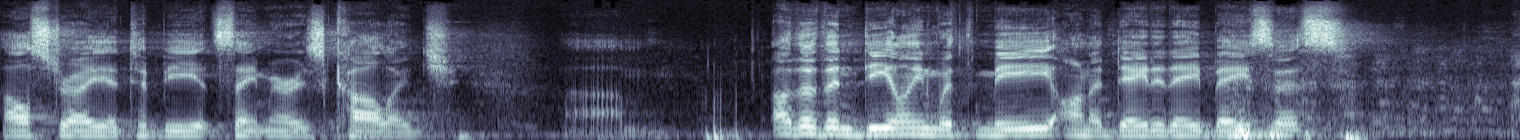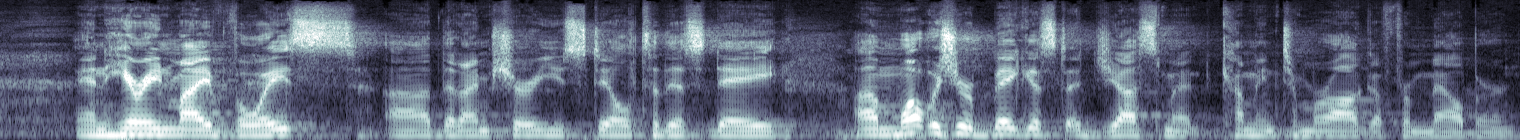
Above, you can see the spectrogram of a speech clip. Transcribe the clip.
Australia, to be at St. Mary's College. Um, other than dealing with me on a day to day basis and hearing my voice, uh, that I'm sure you still to this day, um, what was your biggest adjustment coming to Moraga from Melbourne?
